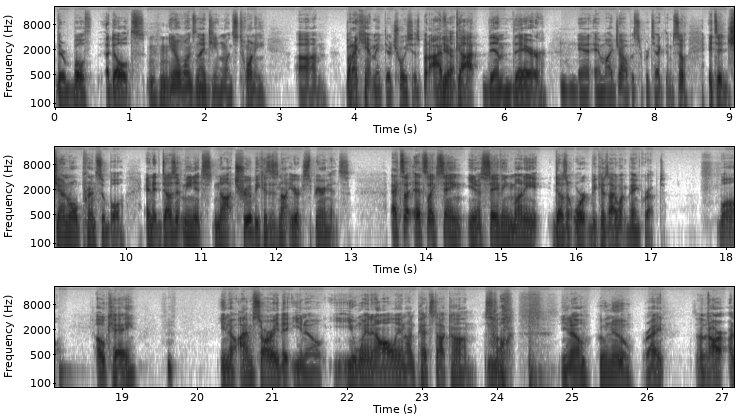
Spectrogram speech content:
they're both adults. You know, one's 19, one's 20. Um, but I can't make their choices. But I've Yeah. got them there, and, and my job is to protect them. So it's a general principle, and it doesn't mean it's not true because it's not your experience. It's like, it's like saying you know saving money doesn't work because I went bankrupt. Well, okay you know, I'm sorry that, you know, you went all in on pets.com. So, you know, who knew, right? I mean, our, our,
